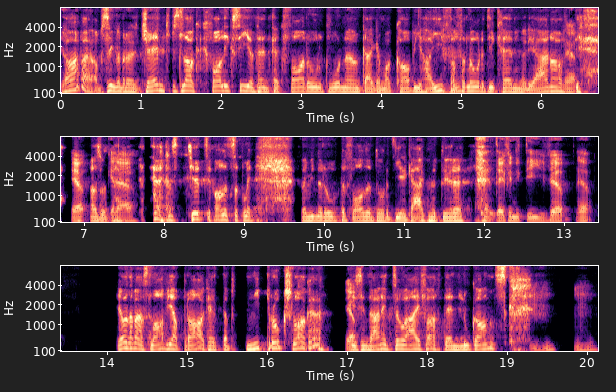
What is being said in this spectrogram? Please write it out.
Ja, aber, aber sie waren aber Champions League Quali und haben gegen Farul gewonnen und gegen Maccabi Haifa mhm. verloren. Die kennen wir ja auch noch. Ja, ja also, genau. es zieht sich alles so ein bisschen wie ein roter Faden durch die Gegner durch. Definitiv, ja, ja. Ja, und aber Slavia Prag hat Dnipro geschlagen. Ja. Die sind auch nicht so einfach. Dann Lugansk. Mhm. Mhm.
